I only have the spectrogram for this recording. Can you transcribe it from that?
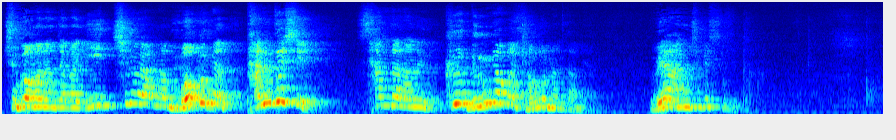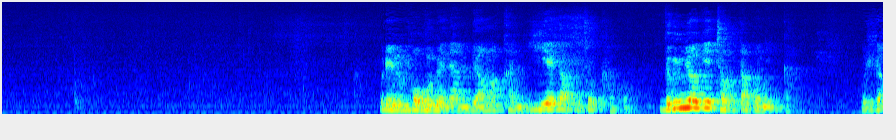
죽어가는 자가 이 치료약만 먹으면 반드시 산다라는 그 능력을 경험한다면 왜 안 주겠습니까? 우리는 복음에 대한 명확한 이해가 부족하고 능력이 적다 보니까 우리가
